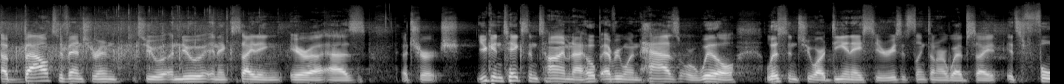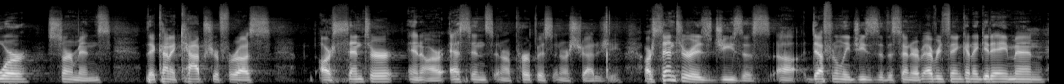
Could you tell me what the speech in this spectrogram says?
about to venture into a new and exciting era as a church. You can take some time, and I hope everyone has or will listen to our DNA series. It's linked on our website. It's four sermons that kind of capture for us our center and our essence and our purpose and our strategy. Our center is Jesus. Uh, definitely, Jesus at the center of everything. Can I get amen?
